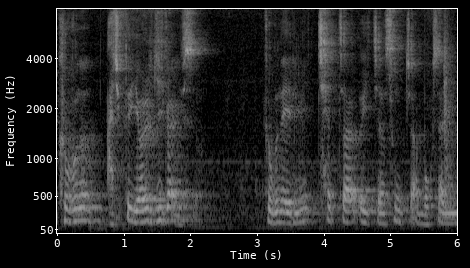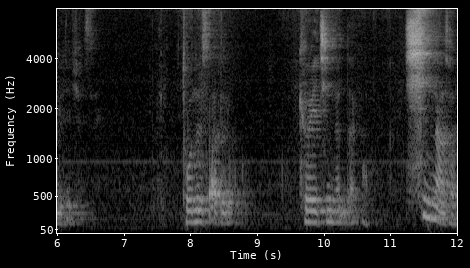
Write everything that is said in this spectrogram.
그분은 아직도 열기가 있어. 그분의 이름이 채자, 의자, 승자 목사님이 되셨어요. 돈을 싸들고 교회 짓는다고 신나서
